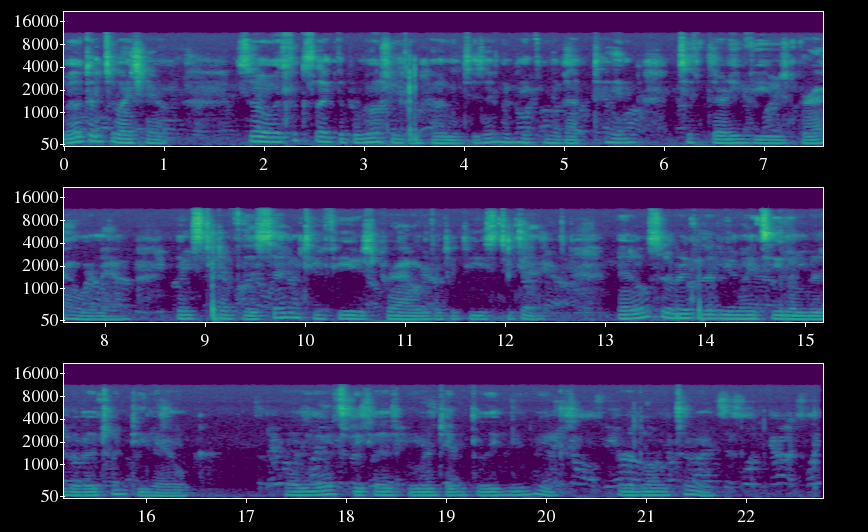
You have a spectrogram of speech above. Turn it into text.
Welcome to my channel. So it looks like the promotion component is only making about 10 to 30 views per hour now, instead of the 70 views per hour that it used to get. And also regularly might see numbers below 20 now. Well that's because we weren't able to leave new links for a long time.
